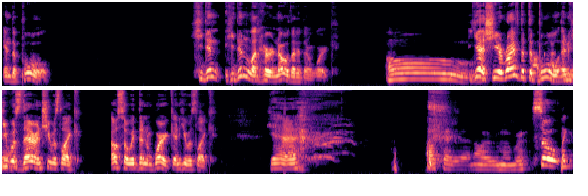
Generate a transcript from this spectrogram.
in the pool. He didn't he didn't let her know that it didn't work. Oh. Yeah, she arrived at the pool and he yeah. was there and she was like, "Oh, so it didn't work." And he was like, "Yeah." Okay, yeah, now I remember. so Like,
